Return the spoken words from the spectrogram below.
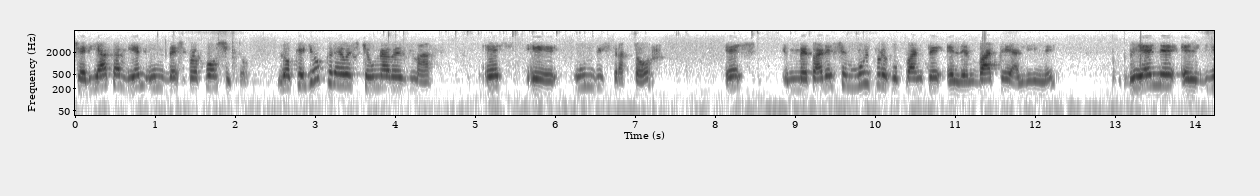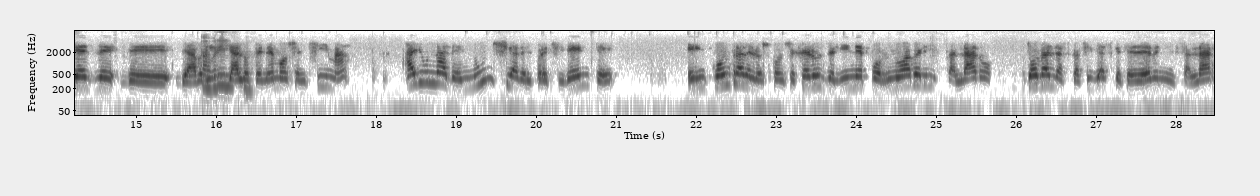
Sería también un despropósito. Lo que yo creo es que una vez más es eh, un distractor, es, me parece muy preocupante el embate al INE, Viene el 10 de, de, abril, ya lo tenemos encima. Hay una denuncia del presidente en contra de los consejeros del INE por no haber instalado todas las casillas que se deben instalar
